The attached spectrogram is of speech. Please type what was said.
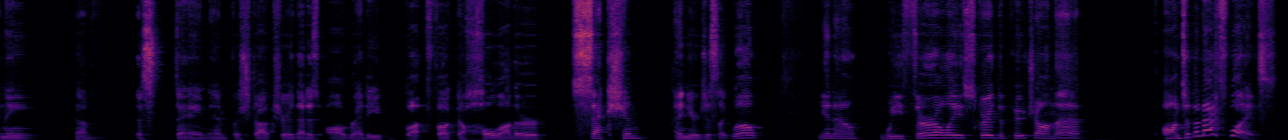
any of the same infrastructure that is already butt fucked a whole other section and you're just like well you know we thoroughly screwed the pooch on that. On to the next place.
